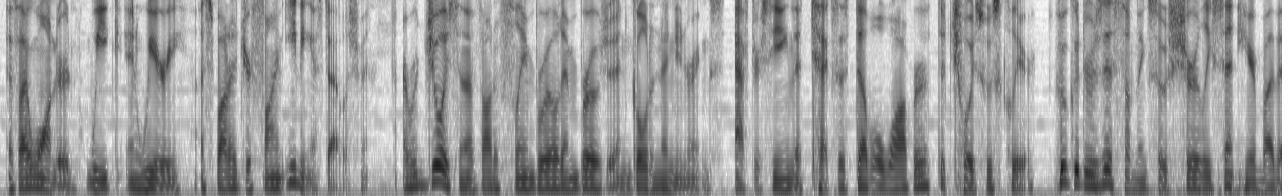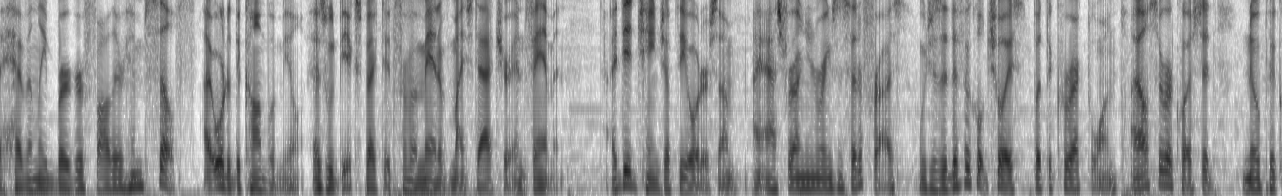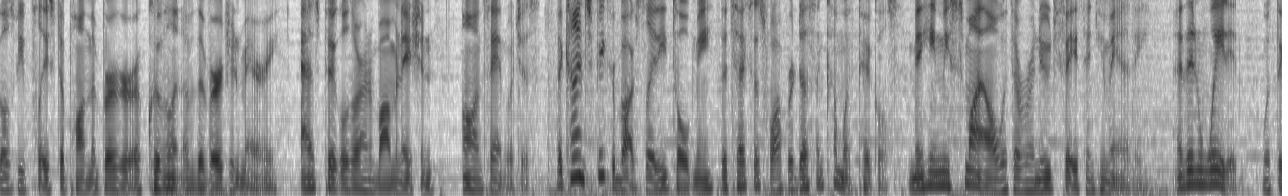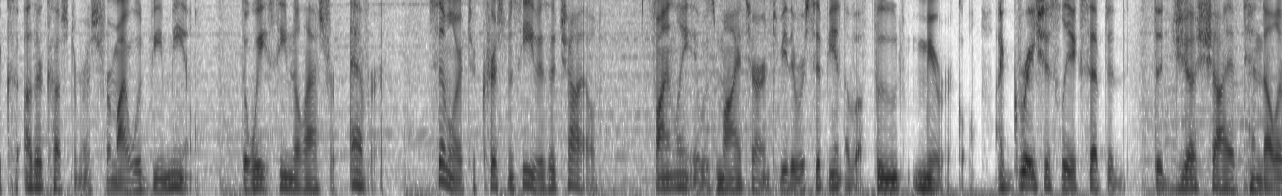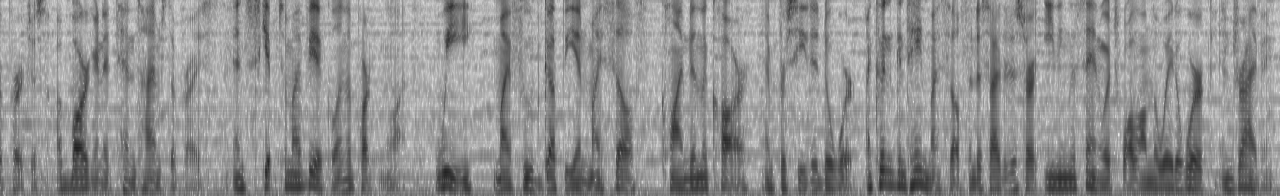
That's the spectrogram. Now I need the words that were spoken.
As I wandered, weak and weary, I spotted your fine eating establishment. I rejoiced in the thought of flame broiled ambrosia and golden onion rings. After seeing the Texas Double Whopper, the choice was clear. Who could resist something so surely sent here by the heavenly burger father himself? I ordered the combo meal, as would be expected from a man of my stature and famine. I did change up the order some. I asked for onion rings instead of fries, which is a difficult choice, but the correct one. I also requested no pickles be placed upon the burger equivalent of the Virgin Mary, as pickles are an abomination on sandwiches. The kind speaker box lady told me the Texas Whopper doesn't come with pickles, making me smile with a renewed faith in humanity. I then waited with the other customers for my would be meal. The wait seemed to last forever, similar to Christmas Eve as a child. Finally, it was my turn to be the recipient of a food miracle. I graciously accepted the just shy of $10 purchase, a bargain at 10 times the price, and skipped to my vehicle in the parking lot. We, my food guppy and myself, climbed in the car and proceeded to work. I couldn't contain myself and decided to start eating the sandwich while on the way to work and driving.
